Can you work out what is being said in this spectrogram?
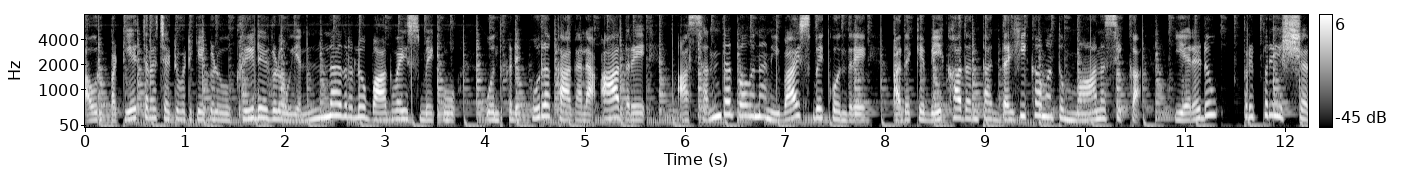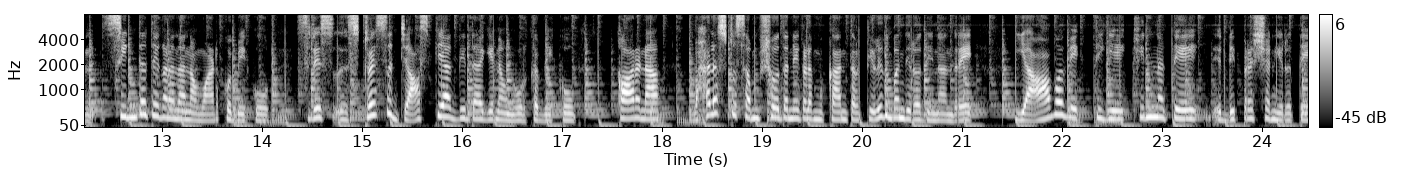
ಅವರು ಪಠ್ಯೇತರ ಚಟುವಟಿಕೆಗಳು, ಕ್ರೀಡೆಗಳು ಎಲ್ಲದರಲ್ಲೂ ಭಾಗವಹಿಸಬೇಕು. ಒಂದು ಕಡೆ ಕೂರಕ್ಕಾಗಲ್ಲ. ಆದರೆ ಆ ಸಂದರ್ಭವನ್ನ ನಿಭಾಯಿಸಬೇಕು ಅಂದ್ರೆ ಅದಕ್ಕೆ ಬೇಕಾದಂಥ ದೈಹಿಕ ಮತ್ತು ಮಾನಸಿಕ ಎರಡು ಪ್ರಿಪರೇಷನ್ ಸಿದ್ಧತೆಗಳನ್ನು ನಾವು ಮಾಡ್ಕೋಬೇಕು. ಸ್ಟ್ರೆಸ್ ಸ್ಟ್ರೆಸ್ ಜಾಸ್ತಿ ಆಗದಿದ್ದಾಗೆ ನಾವು ನೋಡ್ಕೋಬೇಕು. ಕಾರಣ ಬಹಳಷ್ಟು ಸಂಶೋಧನೆಗಳ ಮುಖಾಂತರ ತಿಳಿದು ಬಂದಿರೋದೇನಂದ್ರೆ ಯಾವ ವ್ಯಕ್ತಿಗೆ ಖಿನ್ನತೆ ಡಿಪ್ರೆಷನ್ ಇರುತ್ತೆ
